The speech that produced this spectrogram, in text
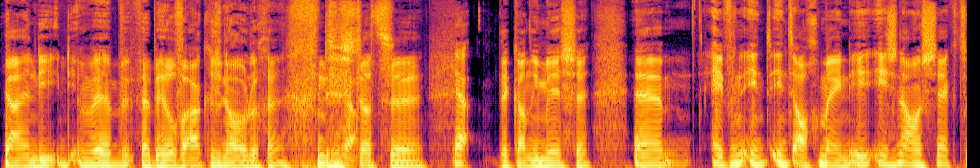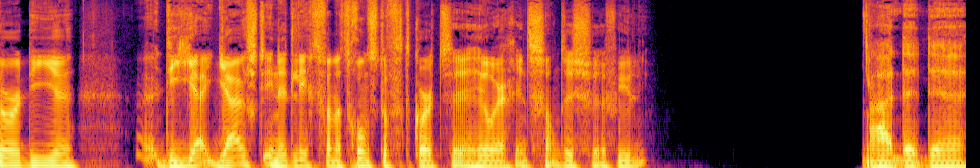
Ja, en die, die- we, hebben, we hebben heel veel accu's nodig. Hè? Dus Ja. dat, Ja. dat kan niet missen. Ehm, even in, in het algemeen. Is nou een sector die, die ju- juist in het licht van het grondstoftekort heel erg interessant is voor jullie? Nou, de, de,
